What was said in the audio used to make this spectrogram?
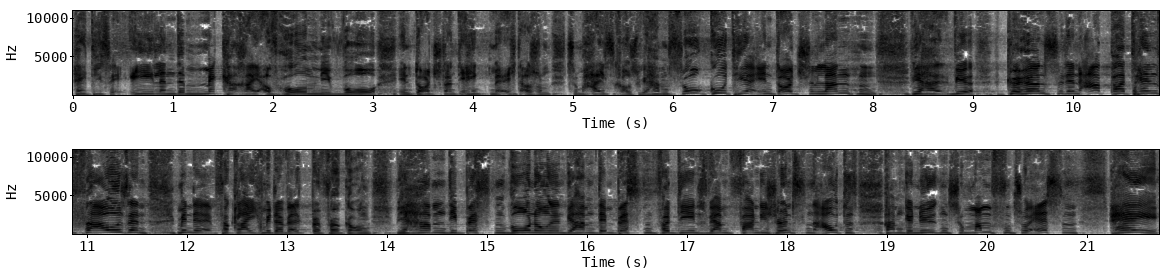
Hey, diese elende Meckerei auf hohem Niveau in Deutschland, die hängt mir echt aus dem, zum Hals raus. Wir haben so gut hier in deutschen Landen. Wir, wir gehören zu den Upper 10.000 im Vergleich mit der Weltbevölkerung. Wir haben die besten Wohnungen, wir haben den besten Verdienst, wir haben, fahren die schönsten Autos, haben genügend zu mampfen, zu essen. Hey,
